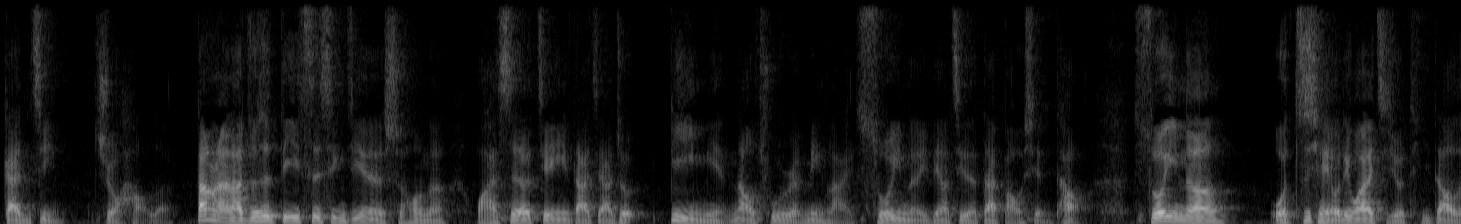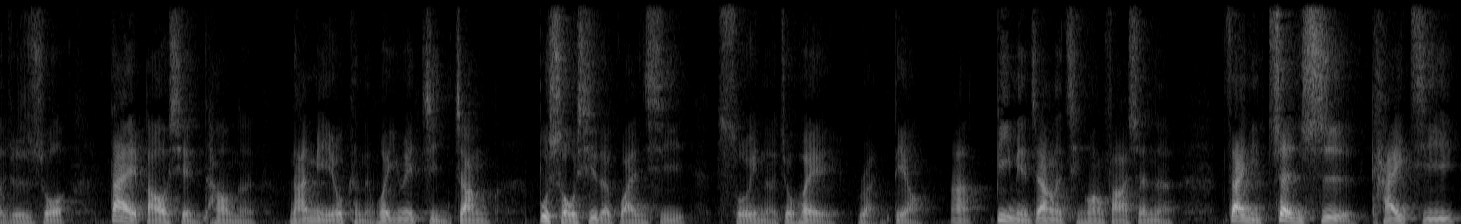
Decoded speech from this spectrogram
干净就好了。当然了，就是第一次性经验的时候呢，我还是要建议大家就避免闹出人命来，所以呢一定要记得戴保险套。所以呢，我之前有另外一集就提到了，就是说戴保险套呢，难免有可能会因为紧张、不熟悉的关系，所以呢就会软掉。那避免这样的情况发生呢，在你正式开机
